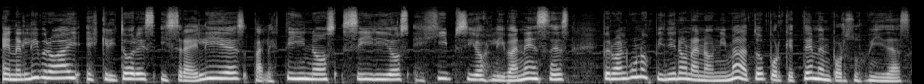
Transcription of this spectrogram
En el libro hay escritores israelíes, palestinos, sirios, egipcios, libaneses, pero algunos pidieron anonimato porque temen por sus vidas,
